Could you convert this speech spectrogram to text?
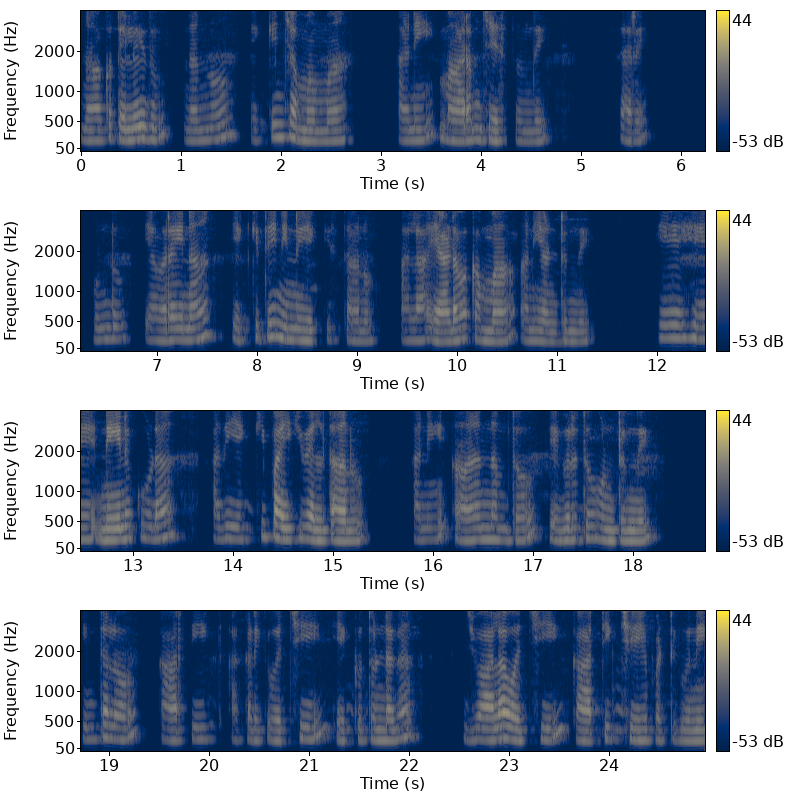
నాకు తెలీదు. నన్ను ఎక్కించమ్మమ్మ అని మారం చేస్తుంది. సరే ఉండు. ఎవరైనా ఎక్కితే నిన్ను ఎక్కిస్తాను. అలా ఏడవకమ్మా అని అంటుంది. హే హే నేను కూడా అది ఎక్కి పైకి వెళ్తాను అని ఆనందంతో ఎగురుతూ ఉంటుంది. ఇంతలో కార్తీక్ అక్కడికి వచ్చి ఎక్కుతుండగా జ్వాల వచ్చి కార్తీక్ చేయి పట్టుకుని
